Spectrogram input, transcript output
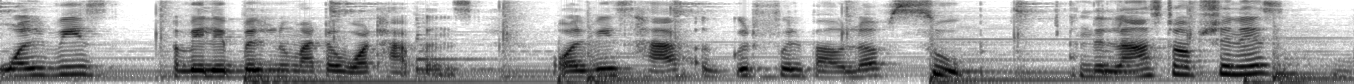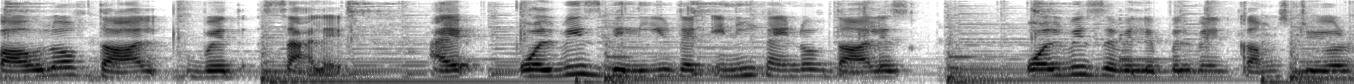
always available no matter what happens. Always have a good full bowl of soup. And the last option is bowl of dal with salad. I always believe that any kind of dal is always available when it comes to your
